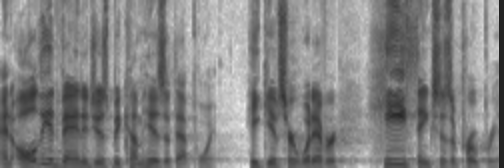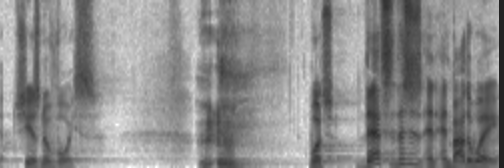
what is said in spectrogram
And all the advantages become his at that point. He gives her whatever he thinks is appropriate. She has no voice. What's that's this is and, and by the way,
